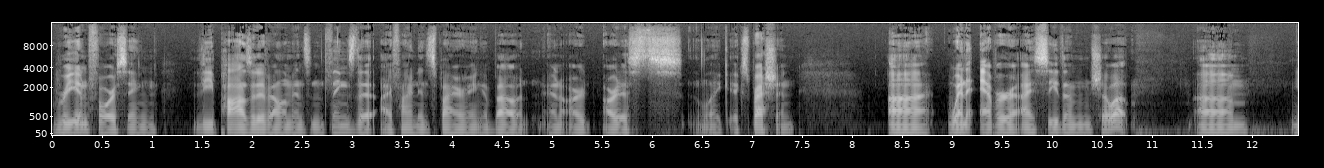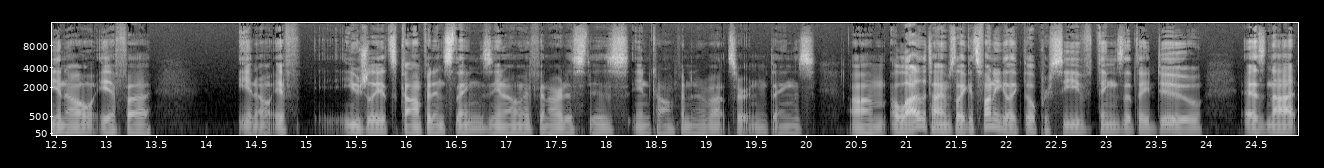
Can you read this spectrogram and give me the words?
reinforcing the positive elements and things that I find inspiring about an art artist's like expression uh, whenever I see them show up. Um, you know, if uh, you know, if usually it's confidence things. You know, if an artist is inconfident about certain things, um, a lot of the times, like it's funny, like they'll perceive things that they do as not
